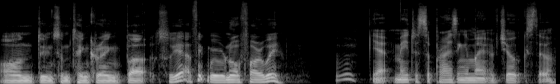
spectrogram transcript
on doing some tinkering. But so, yeah, I think we were not far away. Mm. Yeah, made a surprising amount of jokes, though.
